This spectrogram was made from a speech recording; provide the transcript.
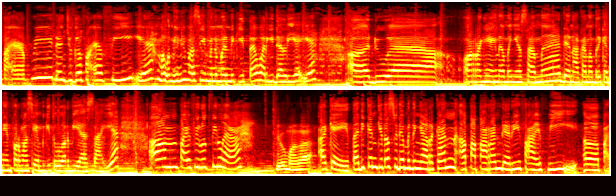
Pak Evi dan juga Pak Evi ya malam ini masih menemani kita wargi Dahlia ya. Eh, dua orang yang namanya sama dan akan memberikan informasi yang begitu luar biasa ya. Em, Pak Evi Lutfila. Yo mangga. Oke, tadi kan kita sudah mendengarkan uh, paparan dari Pak Evi, uh, Pak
